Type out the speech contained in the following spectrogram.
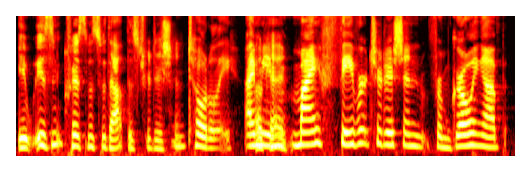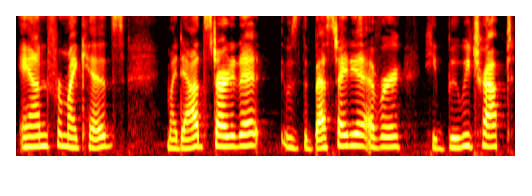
it isn't christmas without this tradition Totally. I mean, my favorite tradition from growing up and for my kids, my dad started it. It was the best idea ever. He booby trapped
